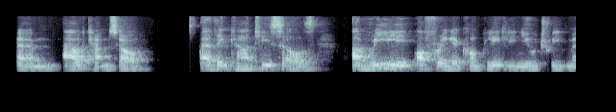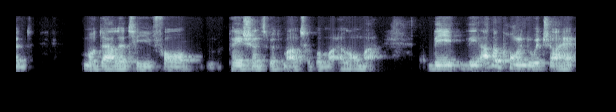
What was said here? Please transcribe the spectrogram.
um, outcome. So I think CAR T cells are really offering a completely new treatment modality for patients with multiple myeloma. The, the other point which I,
